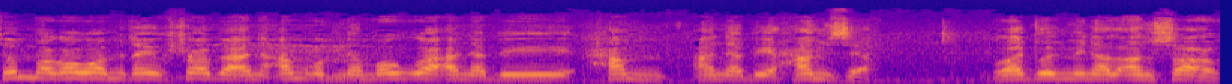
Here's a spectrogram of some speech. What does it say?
ثم روى من طريق شعبة عن عمرو بن مرة عن أبي حم عن أبي حمزة. رجل من الأنصار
